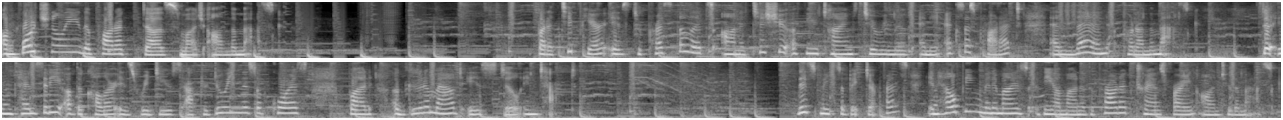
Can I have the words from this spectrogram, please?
Unfortunately, the product does smudge on the mask. But a tip here is to press the lips on a tissue a few times to remove any excess product and then put on the mask. The intensity of the color is reduced after doing this, of course, but a good amount is still intact. This makes a big difference in helping minimize the amount of the product transferring onto the mask.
